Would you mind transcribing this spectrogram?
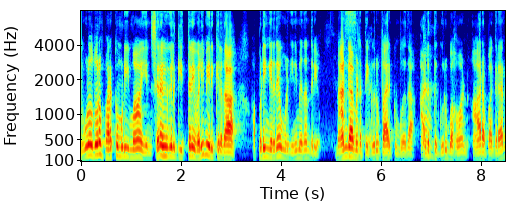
இவ்வளோ தூரம் பறக்க முடியுமா? என் சிறகுகளுக்கு இத்தனை வலிமை இருக்கிறதா? அப்படிங்கிறதே உங்களுக்கு இனிமே தான் தெரியும். நான்காம் இடத்தை குரு பார்க்கும்போது தான் அடுத்து குரு பகவான் ஆறை பார்க்குறார்.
